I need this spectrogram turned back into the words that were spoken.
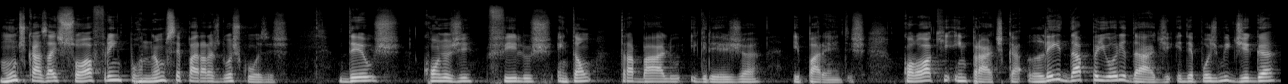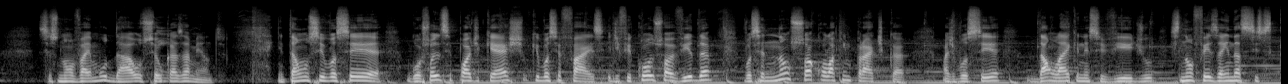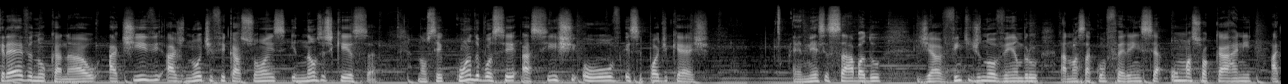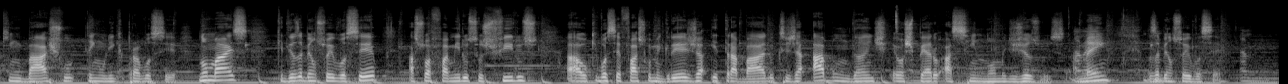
Muitos casais sofrem por não separar as duas coisas. Deus, cônjuge, filhos, então trabalho, igreja e parentes. Coloque em prática lei da prioridade e depois me diga isso não vai mudar o seu Sim. casamento. Então, se você gostou desse podcast, o que você faz? Edificou a sua vida, você não só coloca em prática, mas você dá um like nesse vídeo. Se não fez ainda, se inscreve no canal, ative as notificações e não se esqueça, não sei quando você assiste ou ouve esse podcast é nesse sábado, dia 20 de novembro, a nossa conferência Uma Só Carne. Aqui embaixo tem um link para você. No mais, que Deus abençoe você, a sua família, os seus filhos, ah, o que você faz como igreja e trabalho, que seja abundante. Eu espero assim em nome de Jesus. Amém? Amém? Deus abençoe você. Amém.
